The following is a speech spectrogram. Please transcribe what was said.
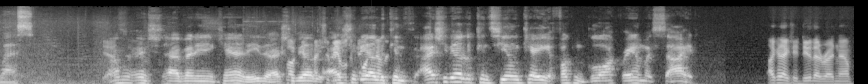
U.S. I don't think they should have any in Canada either. I should Fuck be able. To, I should be able to. Con- I should be able to conceal and carry a fucking Glock right on my side. I could actually do that right now.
